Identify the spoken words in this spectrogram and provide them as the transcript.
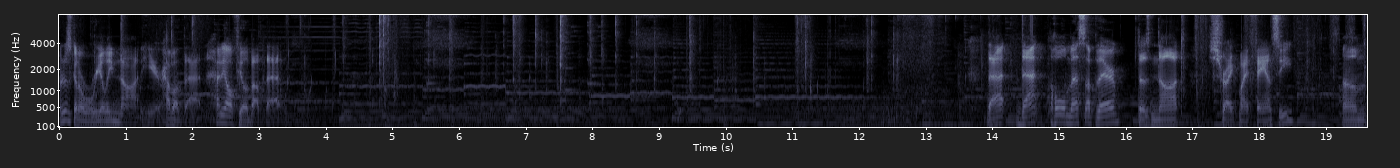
I'm just gonna really not here. How about that? How do y'all feel about that? That that whole mess up there does not strike my fancy. Um,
